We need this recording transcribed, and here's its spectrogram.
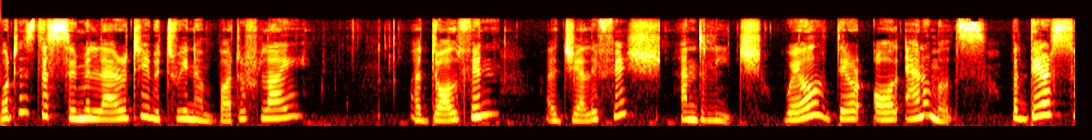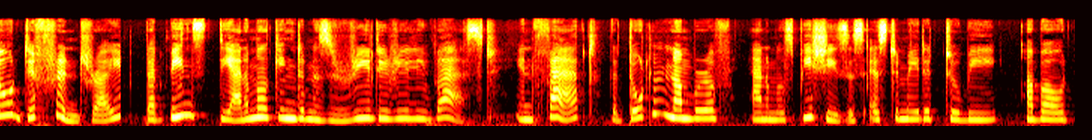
What is the similarity between a butterfly, a dolphin, a jellyfish, and a leech? Well, they're all animals. But they're so different, right? That means the animal kingdom is really, really vast. In fact, the total number of animal species is estimated to be about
